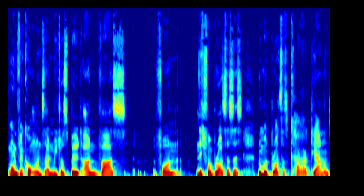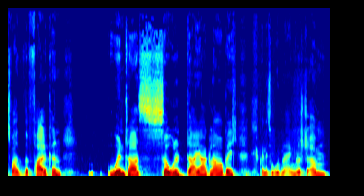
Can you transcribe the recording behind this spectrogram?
Und wir gucken uns ein Mythos-Bild an, was von, nicht von Broadstars ist, nur mit Broadstars Charakteren und zwar The Falcon, Winter Soldier, glaube ich. Ich bin nicht so gut in Englisch. Ähm,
